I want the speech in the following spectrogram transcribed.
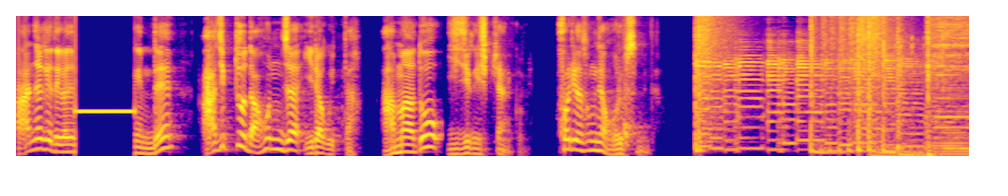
만약에 내가 인데 아직도 나 혼자 일하고 있다. 아마도 이직은 쉽지 않을 겁니다. 커리어 성장 어렵습니다.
